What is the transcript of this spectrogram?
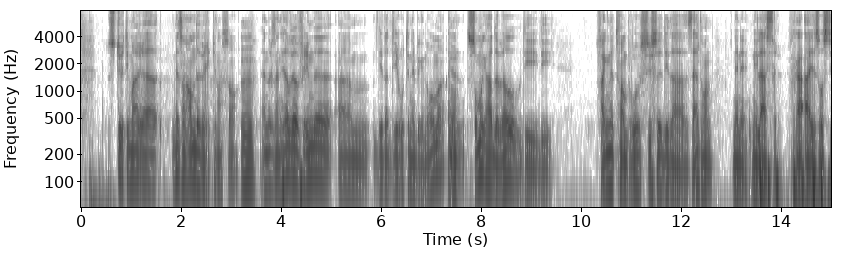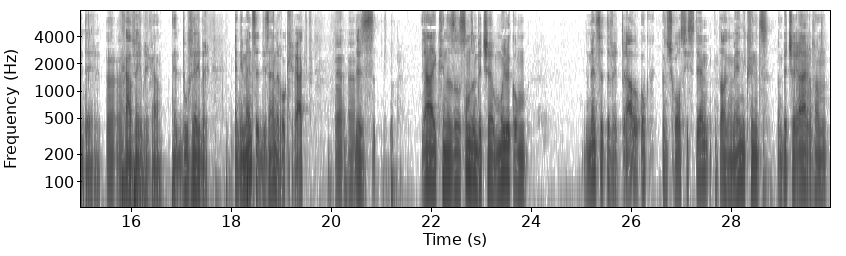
Stuurt hij maar met zijn handen werken of zo. Mm. En er zijn heel veel vrienden ehm, die dat, die route hebben genomen. En sommigen hadden wel die, die vangnet van broers, zussen, die dat zeiden van... Nee, nee, niet luisteren. Ga ASO studeren. Ga verder gaan. doe verder. En die mensen die zijn er ook geraakt. Dus ja, ik vind het soms een beetje moeilijk om de mensen te vertrouwen. Ook een schoolsysteem in het algemeen. Ik vind het een beetje raar van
